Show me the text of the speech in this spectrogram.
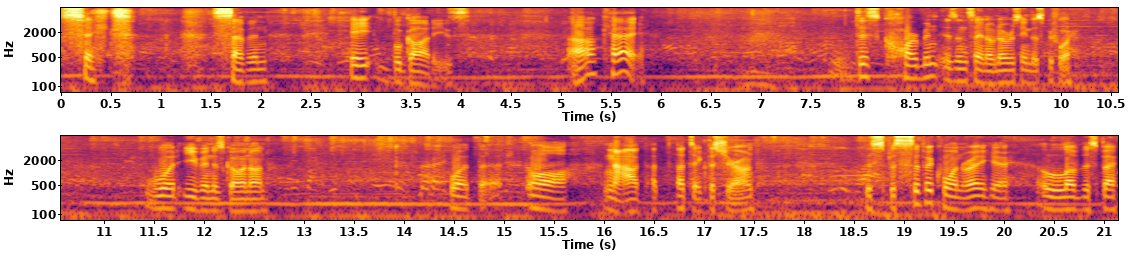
six, seven, eight Bugattis. Okay. This carbon is insane. I've never seen this before. What even is going on? What the? Oh, nah, I'll, I'll take this Chiron. The specific one right here. I love this spec.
